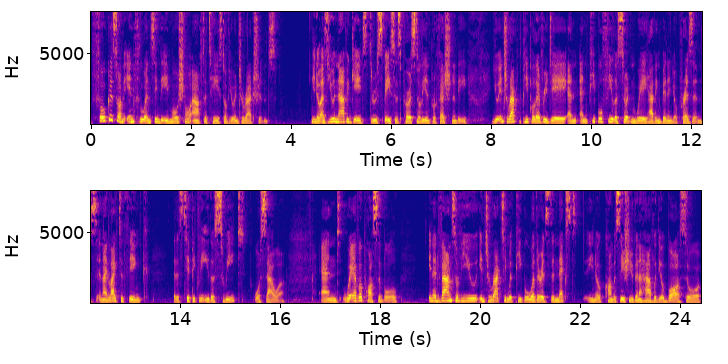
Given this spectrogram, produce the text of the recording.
focus on influencing the emotional aftertaste of your interactions. You know, as you navigate through spaces personally and professionally, you interact with people every day and, and people feel a certain way having been in your presence. And I like to think that it's typically either sweet or sour. And wherever possible, in advance of you interacting with people, whether it's the next you know conversation you're going to have with your boss or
